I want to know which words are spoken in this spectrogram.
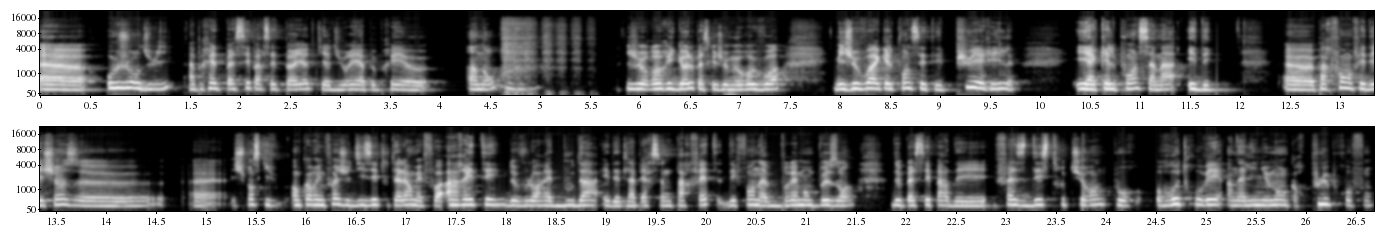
Euh, aujourd'hui, après être passé par cette période qui a duré à peu près un an, je rigole parce que je me revois, mais je vois à quel point c'était puéril et à quel point ça m'a aidé. parfois, on fait des choses euh, je pense qu'encore une fois, je disais tout à l'heure, mais il faut arrêter de vouloir être Bouddha et d'être la personne parfaite. Des fois, on a vraiment besoin de passer par des phases déstructurantes pour retrouver un alignement encore plus profond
